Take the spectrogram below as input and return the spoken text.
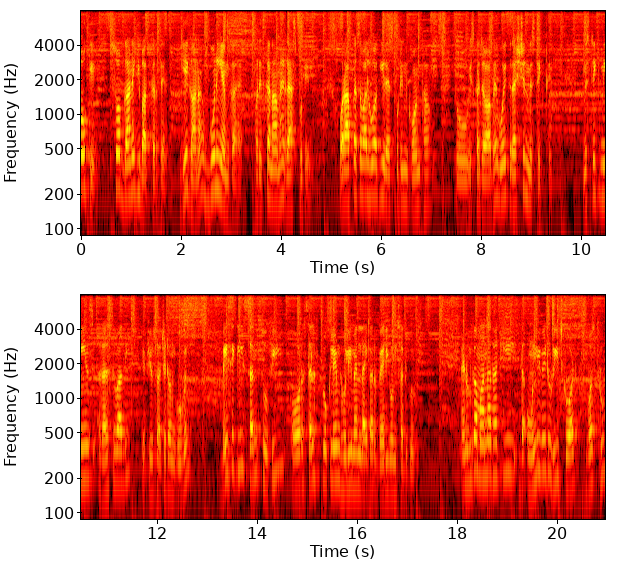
okay, so अब गाने की बात करते हैं। ये गाना बोनी एम का है और इसका नाम है रेस्पुटिन। और आपका सवाल हुआ कि रेस्पुटिन कौन था? तो इसका जवाब है, वो एक रशियन मिस्टिक थे। मिस्टिक मीन्स रहस्यवादी if you search it on Google basically sun Sufi और self proclaimed holy man like our very own Sadhguru and उनका मानना था कि the only way to reach God was through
